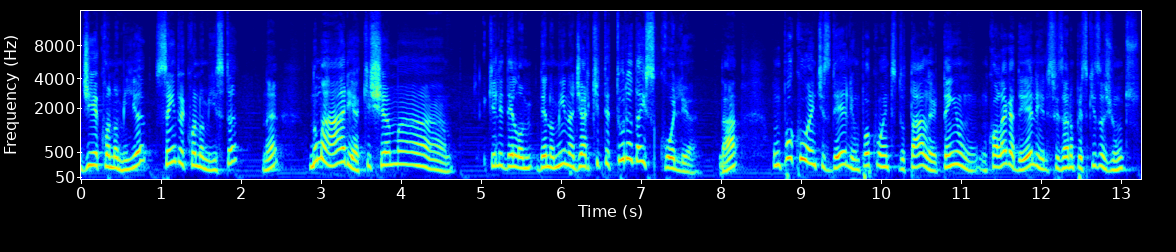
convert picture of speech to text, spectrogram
de economia, sendo economista, né, numa área que chama, que ele denomina de arquitetura da escolha, tá? Um pouco antes dele, um pouco antes do Thaler, tem um, um colega dele, eles fizeram pesquisa juntos,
